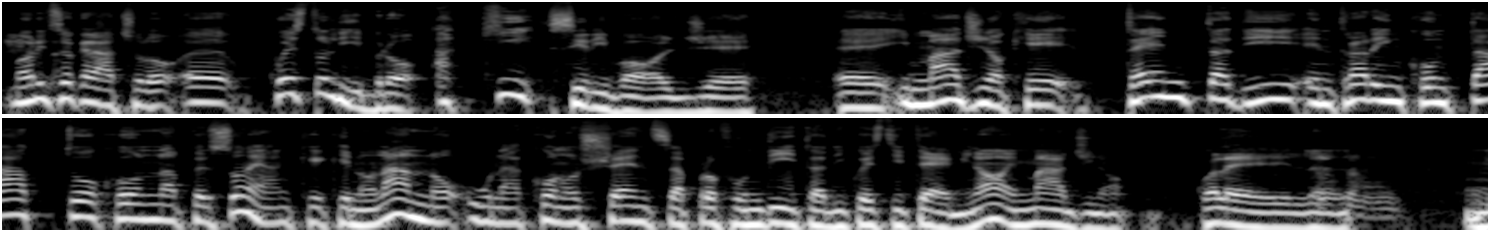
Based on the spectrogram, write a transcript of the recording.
Maurizio Caracciolo, eh, questo libro a chi si rivolge? eh, immagino che tenta di entrare in contatto con persone anche che non hanno una conoscenza approfondita di questi temi, no? Immagino. Qual è il... Mm.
